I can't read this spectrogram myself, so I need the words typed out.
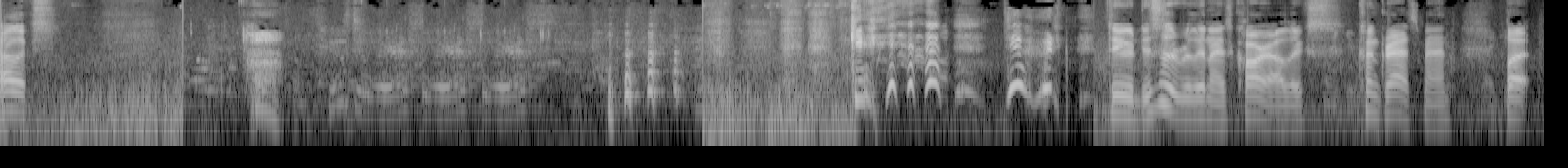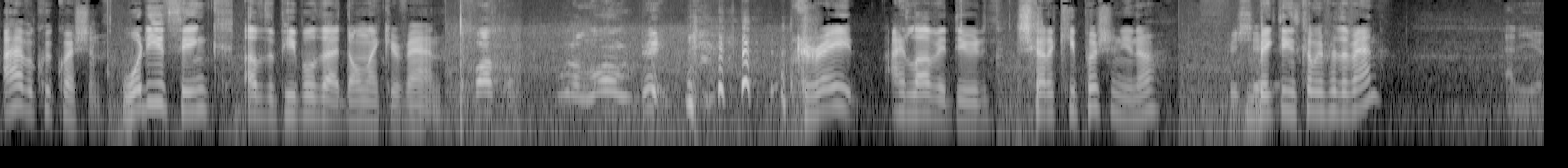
Alex. Dude. Dude, this is a really nice car, Alex. Congrats, man. But I have a quick question. What do you think of the people that don't like your van? Fuck them. What a long dick. Great. I love it, dude. Just gotta keep pushing, you know? Appreciate Big it. things coming for the van? And you.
